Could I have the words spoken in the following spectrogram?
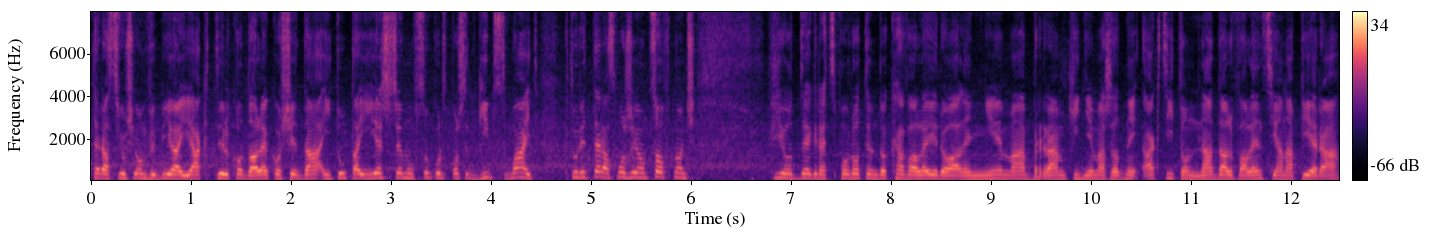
Teraz już ją wybija jak tylko daleko się da i tutaj jeszcze mu w sukurs poszedł Gibbs White, który teraz może ją cofnąć i odegrać z powrotem do Cavaleiro, ale nie ma bramki, nie ma żadnej akcji, to nadal Valencia napiera.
